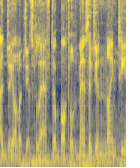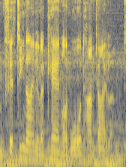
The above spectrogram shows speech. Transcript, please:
A geologist left a bottled message in 1959 in a cairn on Ward Hunt Island,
